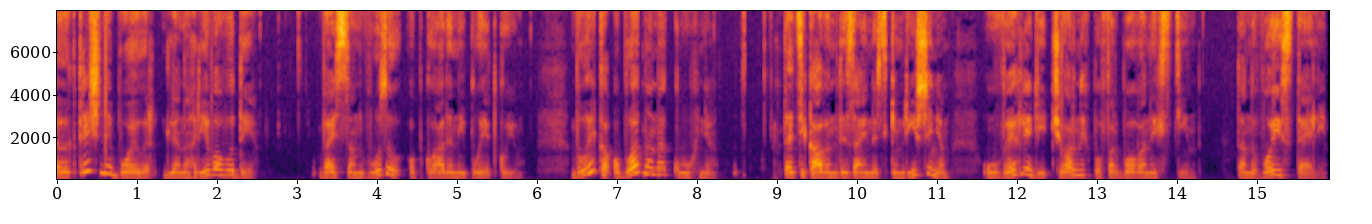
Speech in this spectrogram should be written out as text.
електричний бойлер для нагріва води. Весь санвузол обкладений плиткою, велика обладнана кухня та цікавим дизайнерським рішенням у вигляді чорних пофарбованих стін та нової стелі.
